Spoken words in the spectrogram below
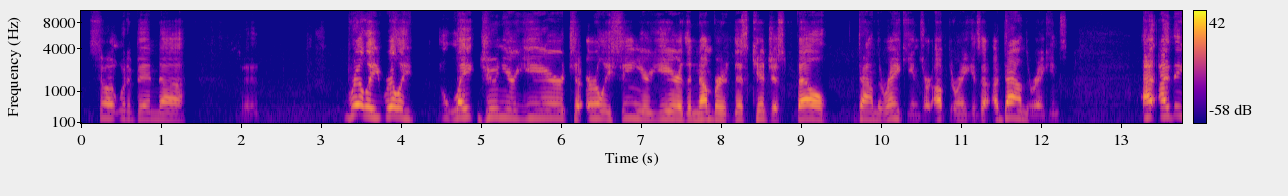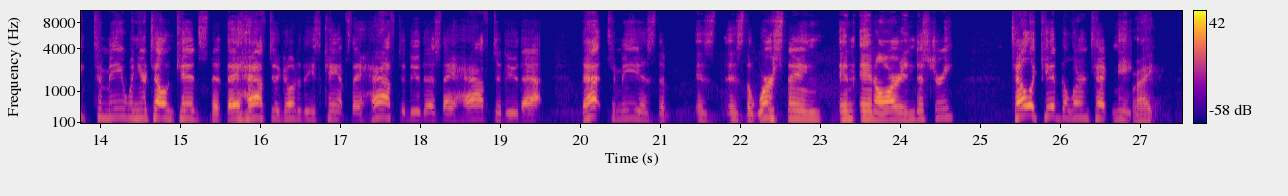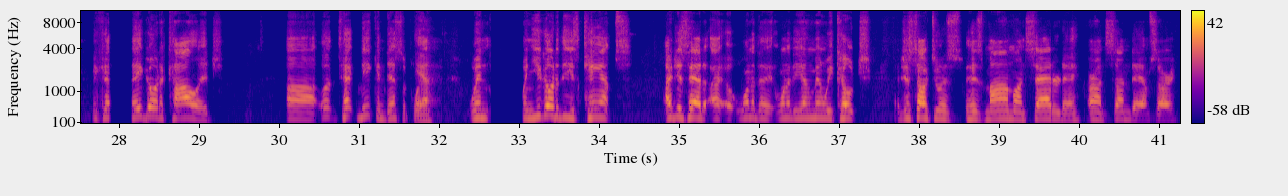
so it would have been uh really really late junior year to early senior year the number this kid just fell down the rankings or up the rankings uh, down the rankings I, I think to me when you're telling kids that they have to go to these camps they have to do this they have to do that that to me is the is is the worst thing in in our industry tell a kid to learn technique Right. because they go to college uh well, technique and discipline Yeah. when when you go to these camps i just had uh, one of the one of the young men we coach i just talked to his his mom on saturday or on sunday i'm sorry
